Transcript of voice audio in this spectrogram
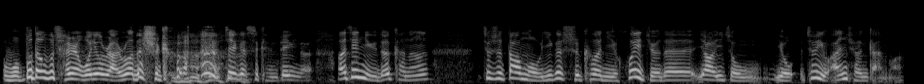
我不得不承认我有软弱的时刻，这个是肯定的。而且女的可能就是到某一个时刻，你会觉得要一种有就有安全感嘛。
